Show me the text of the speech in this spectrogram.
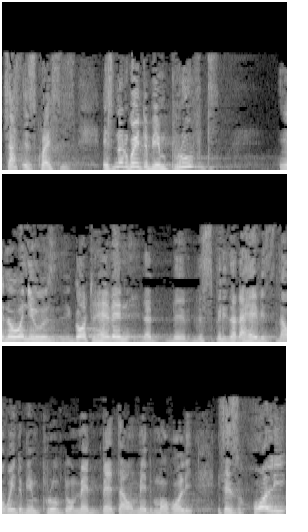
Just as Christ is. It's not going to be improved you know, when you go to heaven, that the, the spirit that I have is now going to be improved or made better or made more holy. It's as holy,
